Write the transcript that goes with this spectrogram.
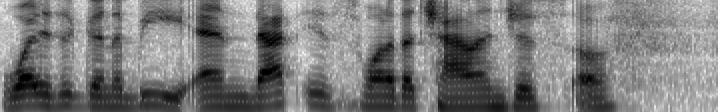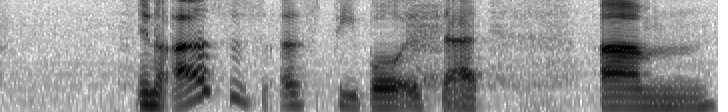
what is it gonna be? And that is one of the challenges of you know us as, as people is that um,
